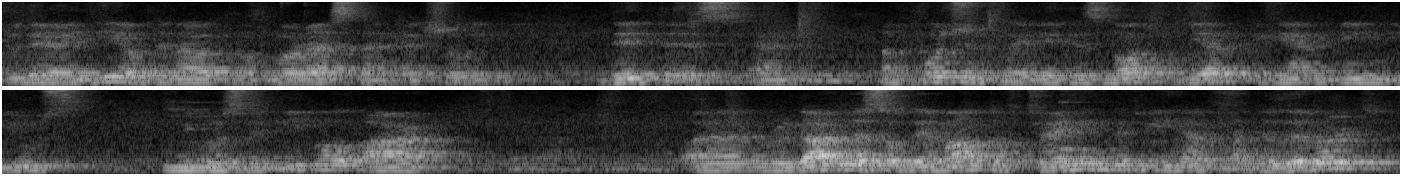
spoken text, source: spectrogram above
to the idea of development of Moresta and actually did this. And unfortunately, it is not yet again being used because the people are, uh, regardless of the amount of training that we have delivered,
